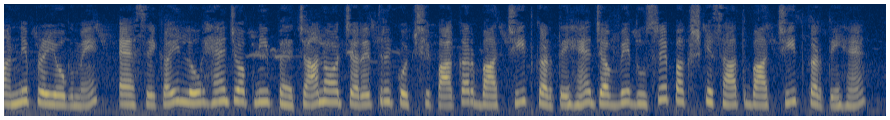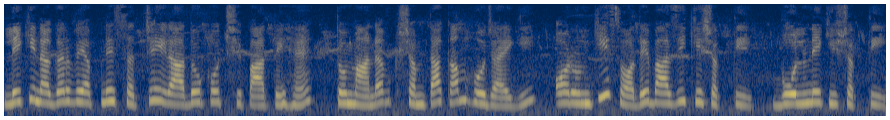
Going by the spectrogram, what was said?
अन्य प्रयोग में ऐसे कई लोग हैं जो अपनी पहचान और चरित्र को छिपाकर बातचीत करते हैं जब वे दूसरे पक्ष के साथ बातचीत करते हैं, लेकिन अगर वे अपने सच्चे इरादों को छिपाते हैं तो मानव क्षमता कम हो जाएगी और उनकी सौदेबाजी की शक्ति, बोलने की शक्ति,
